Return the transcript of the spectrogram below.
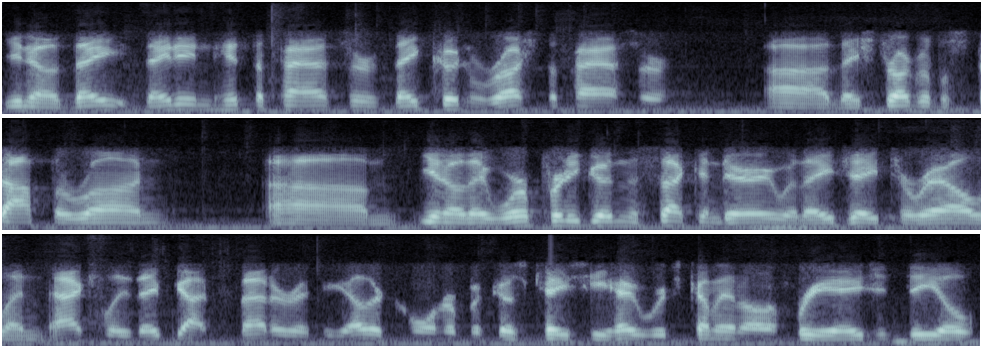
you know, they they didn't hit the passer. They couldn't rush the passer. Uh, they struggled to stop the run. Um, you know, they were pretty good in the secondary with AJ Terrell, and actually they've gotten better at the other corner because Casey Hayward's come in on a free agent deal,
